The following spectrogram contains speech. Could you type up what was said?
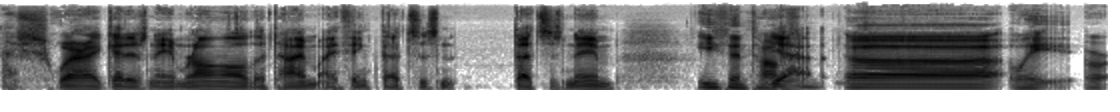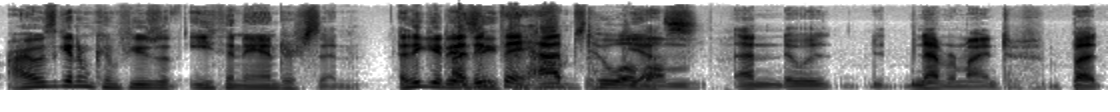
I swear I get his name wrong all the time. I think that's his that's his name. Ethan Thompson. Uh, wait, or I always get him confused with Ethan Anderson. I think it is. I think Ethan they had Thompson. two of Yes. them, and it was never mind. But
